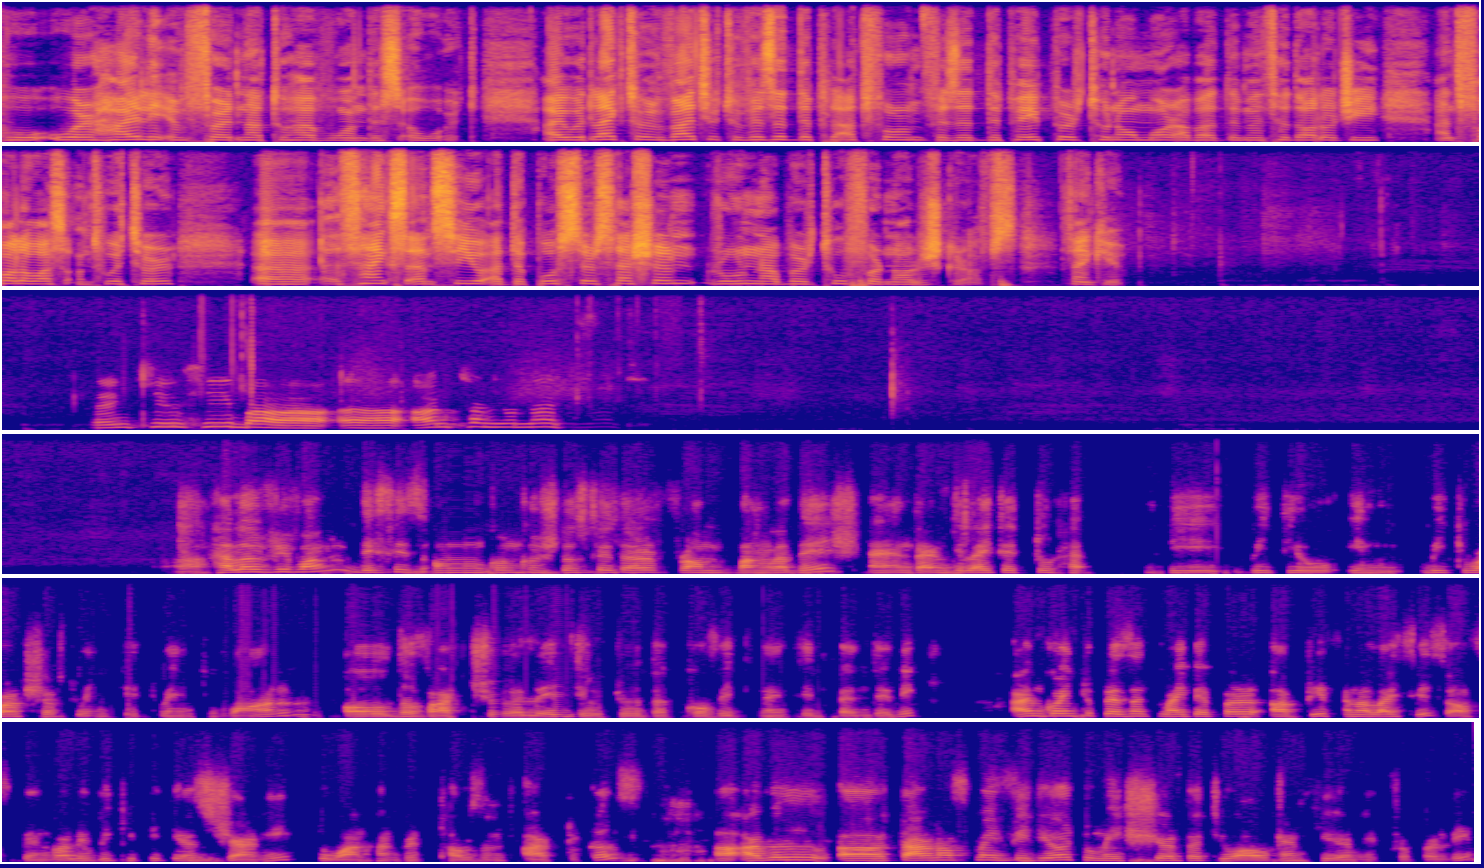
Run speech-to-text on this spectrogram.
who were highly inferred not to have won this award. I would like to invite you to visit the platform, visit the paper to know more about the methodology and follow us on Twitter. Uh, thanks and see you at the poster session, rule number two for knowledge graphs. Thank you. Thank you, Hiba. Uh, Ankan, you're next. Uh, hello, everyone. This is Ankan Ghosh from Bangladesh, and I'm delighted to be with you in Wiki Workshop 2021, although virtually due to the COVID-19 pandemic. I'm going to present my paper, a brief analysis of Bengali Wikipedia's journey to 100,000 articles. Uh, I will uh, turn off my video to make sure that you all can hear me properly.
